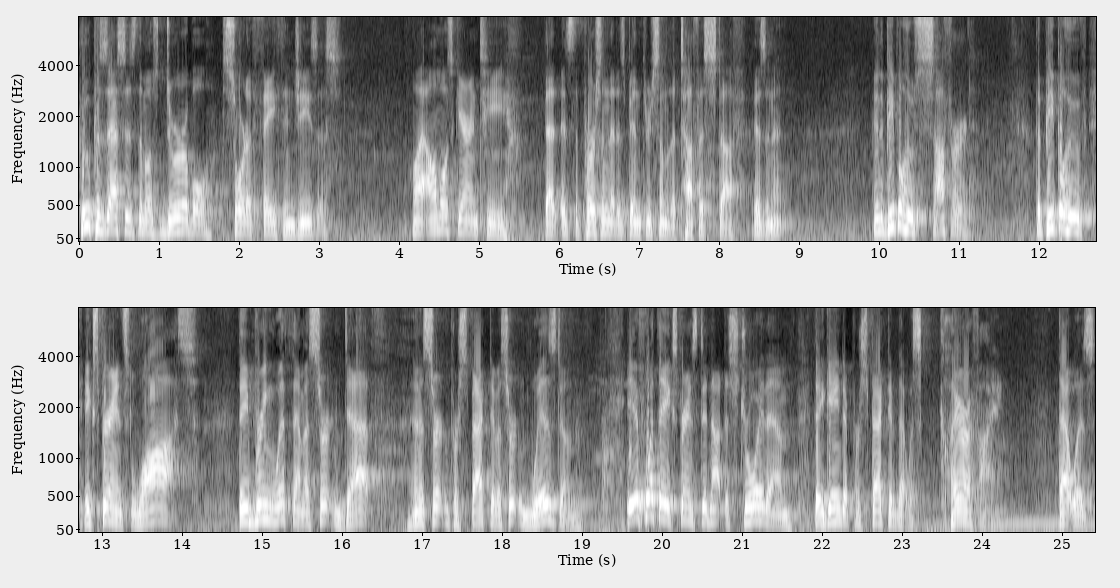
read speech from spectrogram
Who possesses the most durable sort of faith in Jesus? Well, I almost guarantee that it's the person that has been through some of the toughest stuff, isn't it? And the people who've suffered, the people who've experienced loss, they bring with them a certain depth and a certain perspective, a certain wisdom. If what they experienced did not destroy them, they gained a perspective that was clarifying, that was,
